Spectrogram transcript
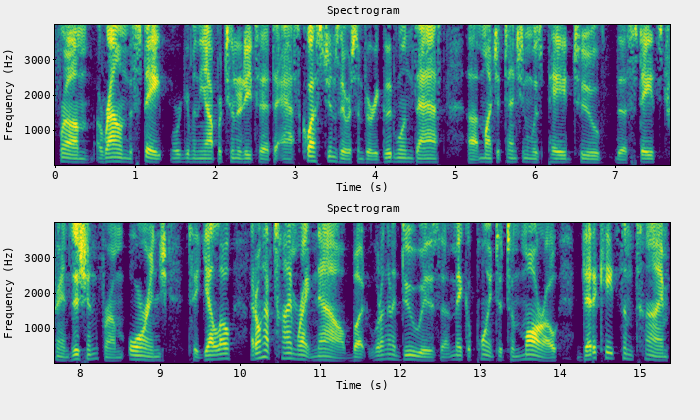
from around the state were given the opportunity to, to ask questions. There were some very good ones asked. Uh, much attention was paid to the state's transition from orange to yellow. I don't have time right now, but what I'm going to do is uh, make a point to tomorrow dedicate some time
